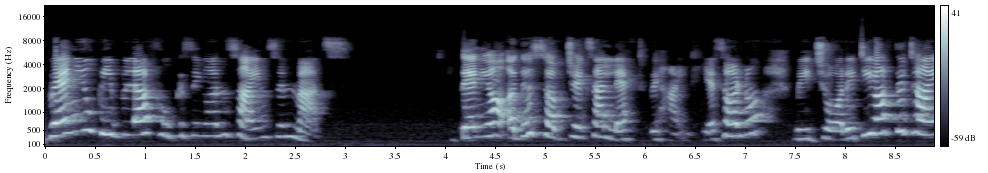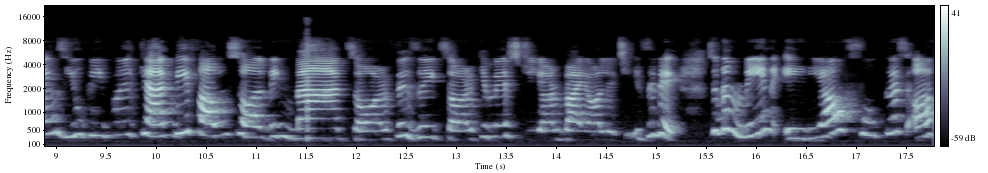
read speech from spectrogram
When you people are focusing on science and maths, then your other subjects are left behind. Yes or no? Majority of the times, you people can be found solving maths or physics or chemistry or biology, isn't it? So, the main area of focus of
